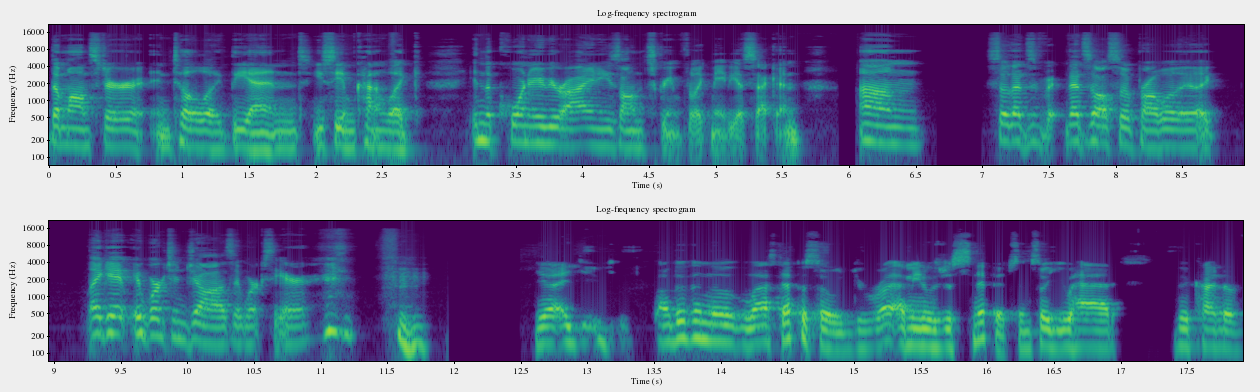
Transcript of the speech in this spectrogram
the monster until like the end. You see him kind of like in the corner of your eye and he's on screen for like maybe a second. Um, so that's, that's also probably like, like it, it worked in Jaws, it works here. yeah. Other than the last episode, you're right. I mean, it was just snippets. And so you had the kind of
